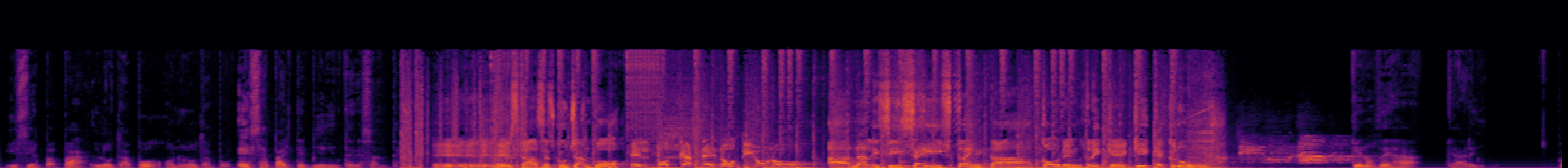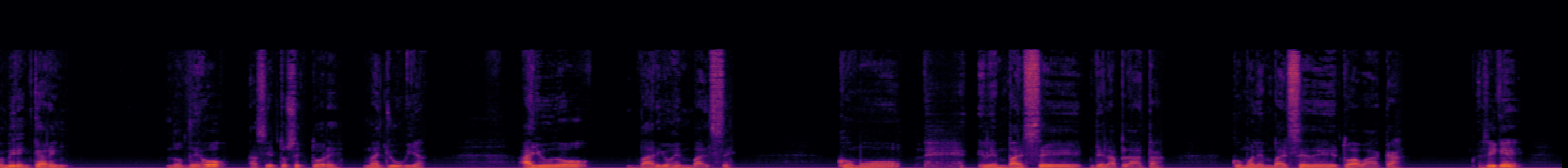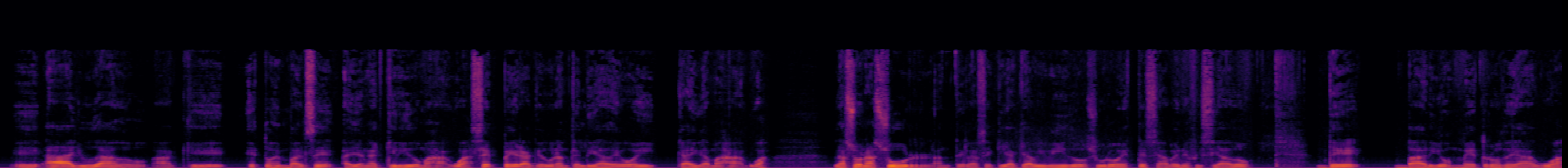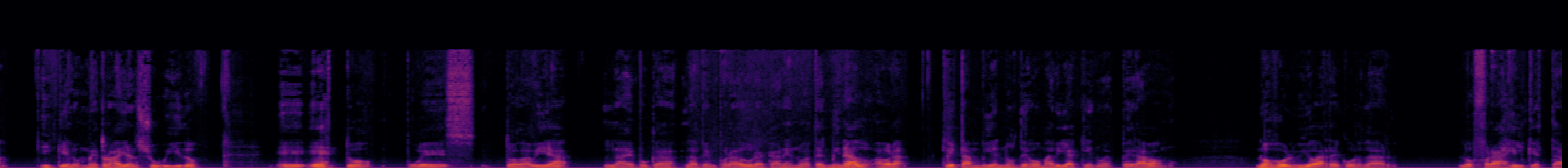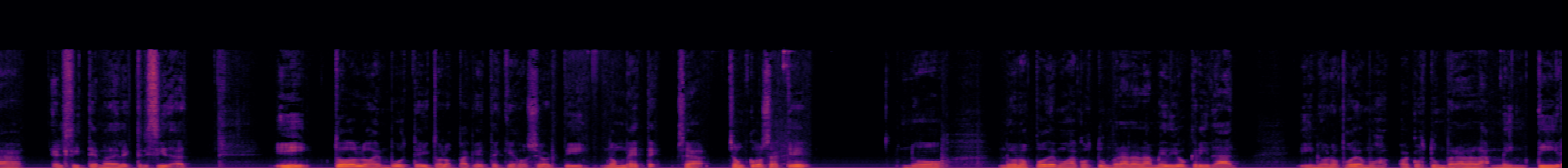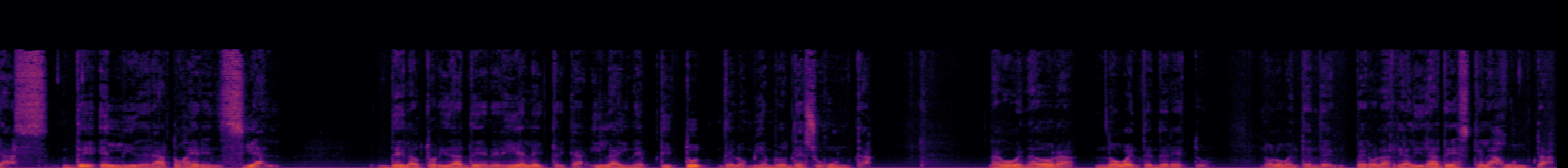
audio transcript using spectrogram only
y si el papá lo tapó o no lo tapó. Esa parte es bien interesante. Eh, estás escuchando el podcast de Noti1. Análisis 630 con Enrique Quique Cruz. ¿Qué nos deja Karen? Pues miren, Karen nos dejó a ciertos sectores más lluvia, ayudó varios embalses, como el embalse de La Plata, como el embalse de Toabaca, Así que eh, ha ayudado a que estos embalses hayan adquirido más agua. Se espera que durante el día de hoy caiga más agua. La zona sur, ante la sequía que ha vivido suroeste, se ha beneficiado de varios metros de agua y que los metros hayan subido. Eh, esto, pues, todavía la época, la temporada de huracanes no ha terminado. Ahora, ¿qué también nos dejó María que no esperábamos? Nos volvió a recordar lo frágil que está el sistema de electricidad y todos los embustes y todos los paquetes que José Ortiz nos mete. O sea, son cosas que no, no nos podemos acostumbrar a la mediocridad y no nos podemos acostumbrar a las mentiras del liderato gerencial de la Autoridad de Energía Eléctrica y la ineptitud de los miembros de su junta. La gobernadora no va a entender esto, no lo va a entender, pero la realidad es que la Junta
